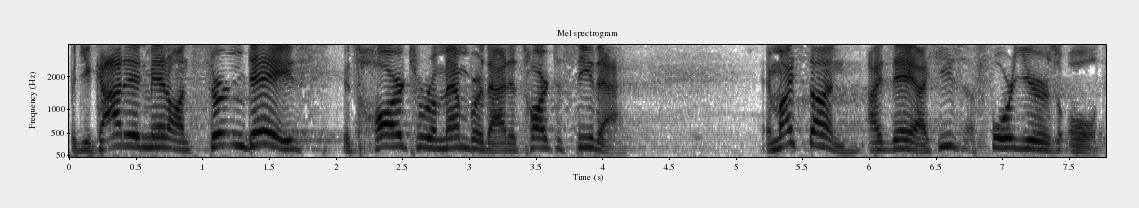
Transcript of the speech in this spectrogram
but you got to admit, on certain days, it's hard to remember that. It's hard to see that. And my son, Isaiah, he's four years old.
